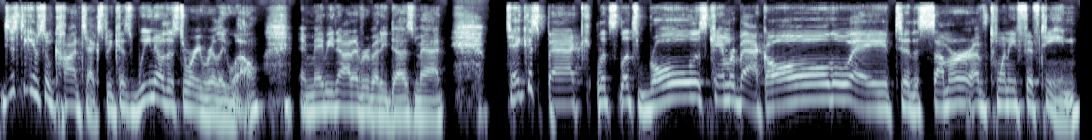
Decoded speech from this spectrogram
just to give some context, because we know the story really well, and maybe not everybody does, Matt. Take us back. Let's let's roll this camera back all the way to the summer of 2015,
